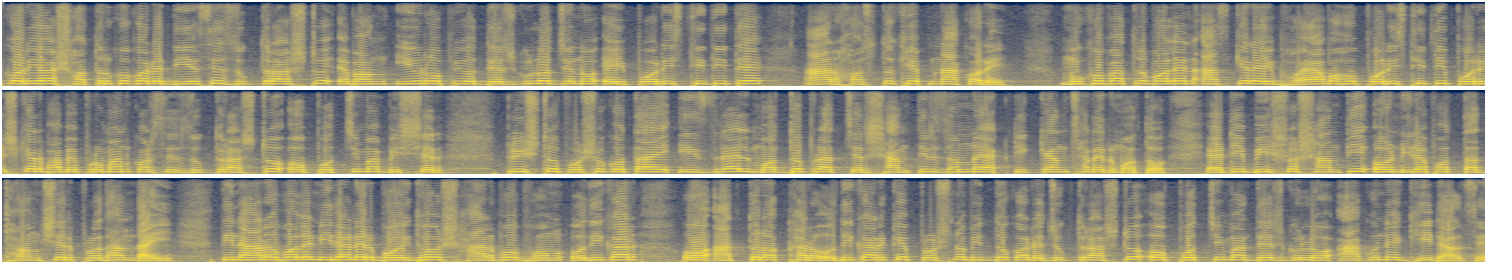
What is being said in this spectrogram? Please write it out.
কোরিয়া সতর্ক করে দিয়েছে যুক্তরাষ্ট্র এবং ইউরোপীয় দেশগুলো যেন এই পরিস্থিতিতে আর হস্তক্ষেপ না করে। মুখপাত্র বলেন, আজকের এই ভয়াবহ পরিস্থিতি পরিষ্কারভাবে প্রমাণ করছে যুক্তরাষ্ট্র ও পশ্চিমা বিশ্বের পৃষ্ঠপোষকতায় ইসরায়েল মধ্যপ্রাচ্যের শান্তির জন্য একটি ক্যান্সারের মতো। এটি বিশ্ব শান্তি ও নিরাপত্তা ধ্বংসের প্রধান দায়ী। তিনি আরও বলেন, ইরানের বৈধ সার্বভৌম অধিকার ও আত্মরক্ষার অধিকারকে প্রশ্নবিদ্ধ করে যুক্তরাষ্ট্র ও পশ্চিমা দেশগুলো আগুনে ঘি ঢালছে।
